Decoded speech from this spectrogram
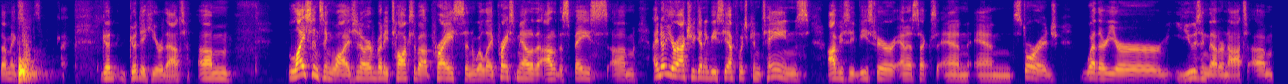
that makes sense. Okay, good, good to hear that. Um, licensing wise, you know, everybody talks about price and will they price me out of the out of the space? Um, I know you're actually getting VCF, which contains obviously vSphere, NSX, and and storage. Whether you're using that or not, um,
